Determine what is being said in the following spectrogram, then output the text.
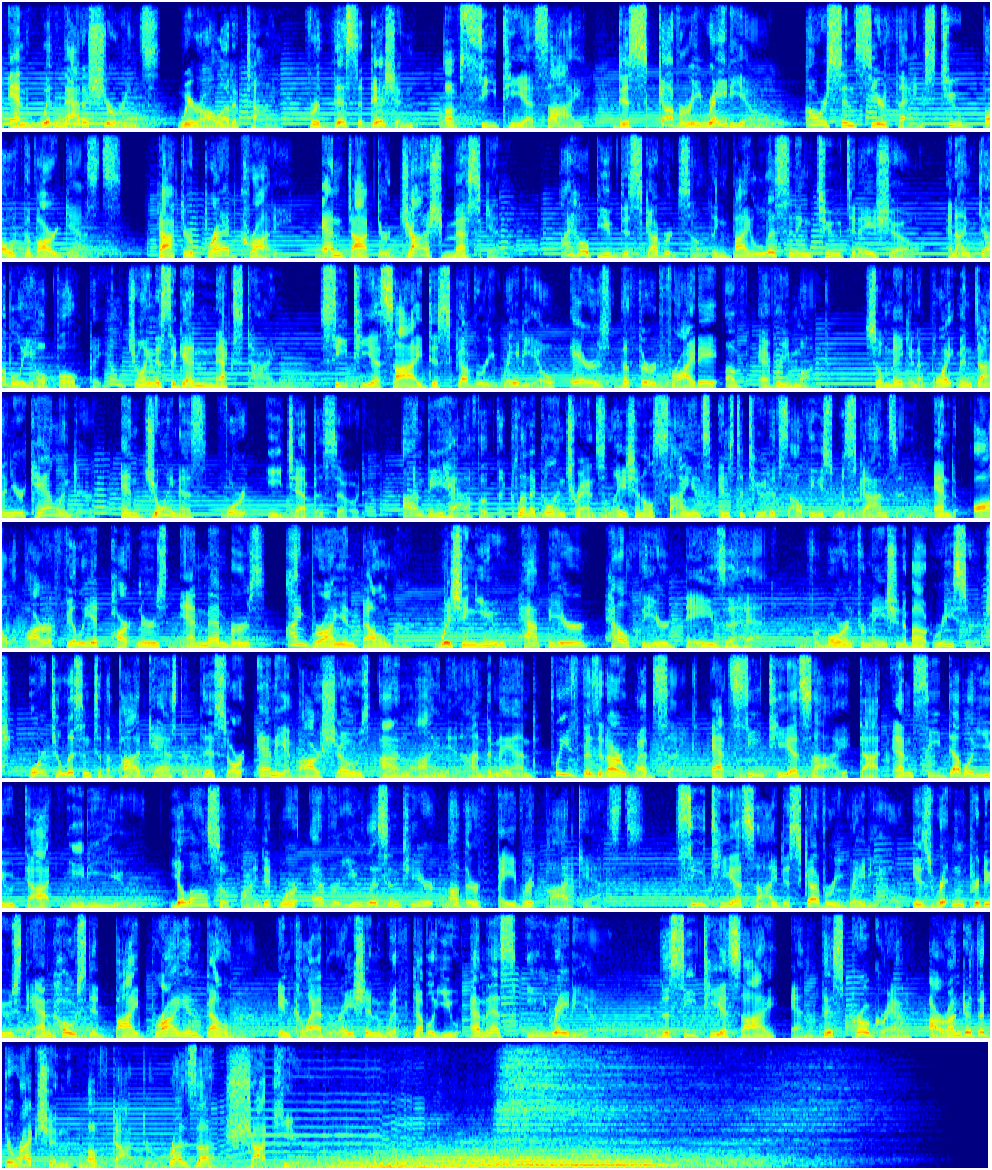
And with that assurance, we're all out of time for this edition of CTSI Discovery Radio. Our sincere thanks to both of our guests. Dr. Brad Crotty, and Dr. Josh Meskin. I hope you've discovered something by listening to today's show, and I'm doubly hopeful that you'll join us again next time. CTSI Discovery Radio airs the third Friday of every month, so make an appointment on your calendar and join us for each episode. On behalf of the Clinical and Translational Science Institute of Southeast Wisconsin and all of our affiliate partners and members, I'm Brian Belmer, wishing you happier, healthier days ahead. For more information about research or to listen to the podcast of this or any of our shows online and on demand, please visit our website at ctsi.mcw.edu. You'll also find it wherever you listen to your other favorite podcasts. CTSI Discovery Radio is written, produced, and hosted by Brian Belmer in collaboration with WMSE Radio. The CTSI and this program are under the direction of Dr. Reza Shaker.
